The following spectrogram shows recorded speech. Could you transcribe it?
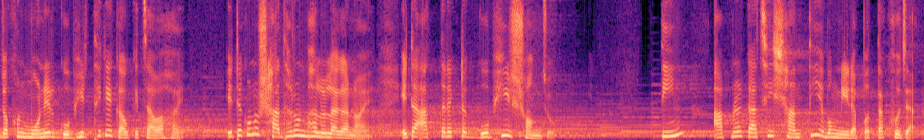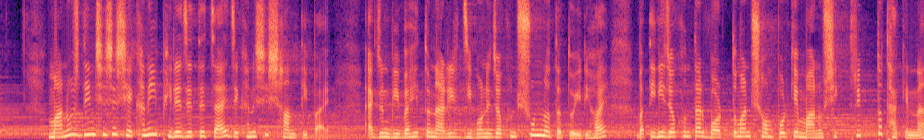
যখন মনের গভীর থেকে কাউকে চাওয়া হয়। এটা কোনো সাধারণ ভালো লাগা নয়, এটা আত্মার একটা গভীর সংযোগ। তিন, আপনার কাছেই শান্তি এবং নিরাপত্তা খোঁজা। মানুষ দিন শেষে সেখানেই ফিরে যেতে চায় যেখানে সে শান্তি পায়। একজন বিবাহিত নারীর জীবনে যখন শূন্যতা তৈরি হয় বা তিনি যখন তার বর্তমান সম্পর্কে মানসিক তৃপ্ত থাকেন না,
